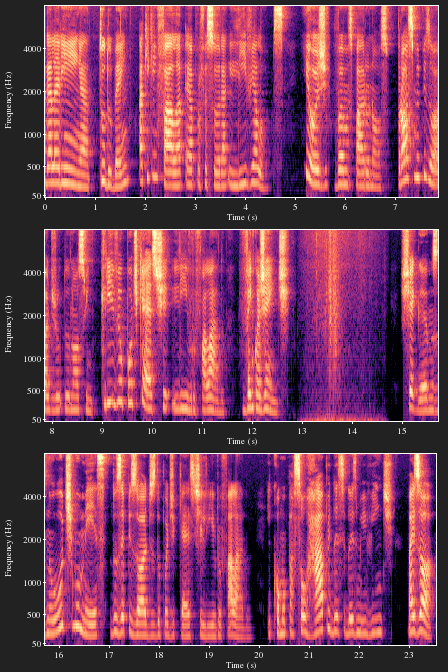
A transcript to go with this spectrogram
galerinha, tudo bem? Aqui quem fala é a professora Lívia Lopes. E hoje vamos para o nosso próximo episódio do nosso incrível podcast Livro Falado. Vem com a gente! Chegamos no último mês dos episódios do podcast Livro Falado. E como passou rápido esse 2020, mas ó,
